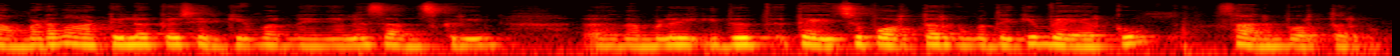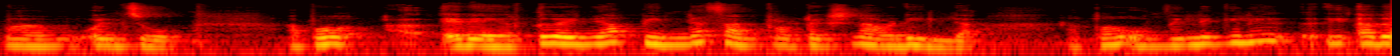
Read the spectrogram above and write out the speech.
നമ്മുടെ നാട്ടിലൊക്കെ ശരിക്കും പറഞ്ഞു കഴിഞ്ഞാൽ സൺസ്ക്രീൻ നമ്മൾ ഇത് തേച്ച് പുറത്തിറങ്ങുമ്പോഴത്തേക്കും വേർക്കും സാധനം പുറത്തിറങ്ങും ഒലിച്ചു പോകും. അപ്പോൾ വേർത്ത് കഴിഞ്ഞാൽ പിന്നെ സൺ പ്രൊട്ടക്ഷൻ അവിടെ ഇല്ല. അപ്പോൾ ഒന്നില്ലെങ്കിൽ അത്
